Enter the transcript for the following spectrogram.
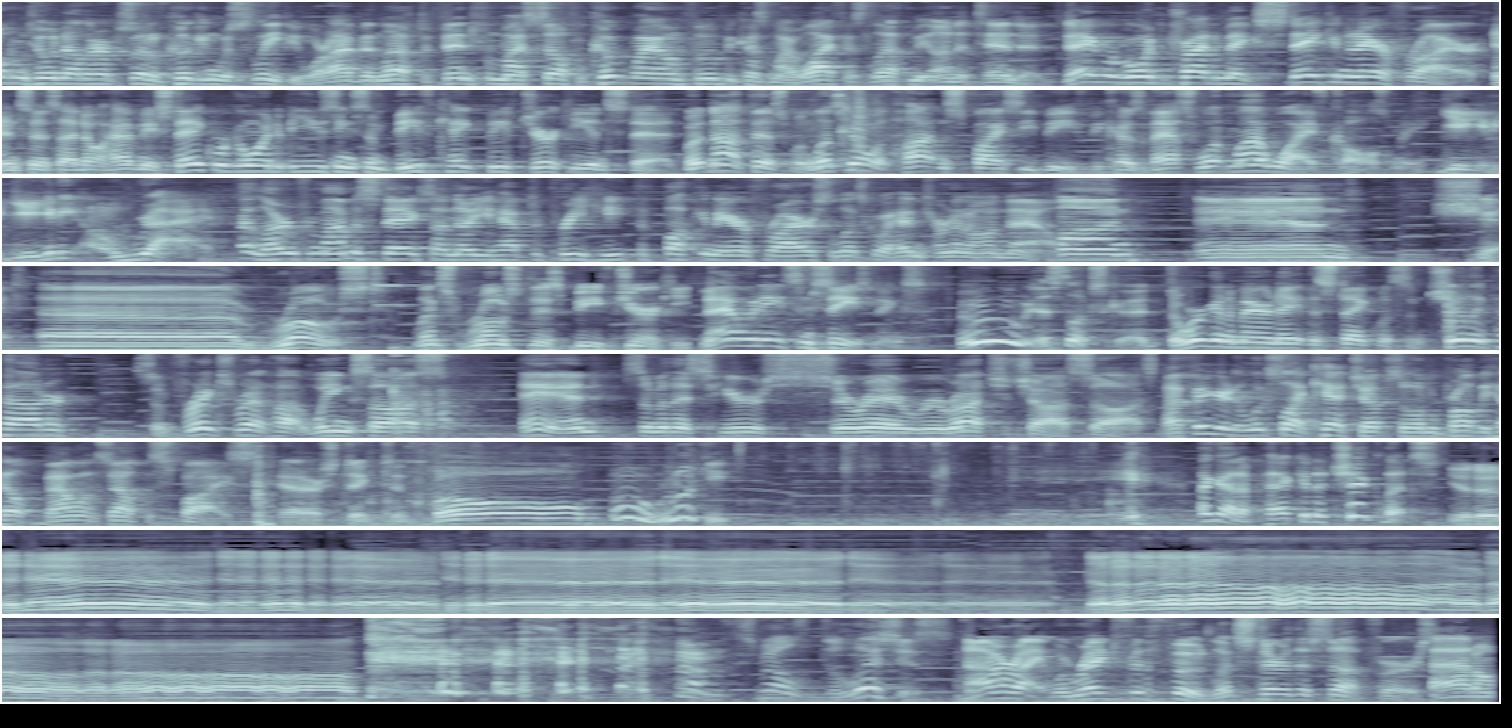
Welcome to another episode of Cooking with Sleepy, where I've been left to fend for myself and cook my own food because my wife has left me unattended. Today we're going to try to make steak in an air fryer. And since I don't have any steak, we're going to be using some beefcake beef jerky instead. But not this one. Let's go with hot and spicy beef because that's what my wife calls me. Giggity giggity, alright. I learned from my mistakes. I know you have to preheat the fucking air fryer, so let's go ahead and turn it on now. On and Shit. Uh, roast. Let's roast this beef jerky. Now we need some seasonings. Ooh, this looks good. So we're gonna marinate the steak with some chili powder, some Frank's Red Hot Wing Sauce, and some of this here sriracha sauce. I figured it looks like ketchup, so it'll probably help balance out the spice. Got our steak to the bowl. Ooh, looky. I got a packet of chiclets. smells delicious. All right, we're ready for the food. Let's stir this up first. I don't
